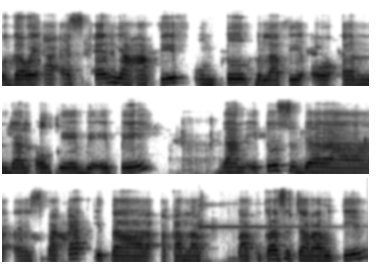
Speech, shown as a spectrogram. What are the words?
pegawai ASN yang aktif untuk berlatih ON dan OG BEP dan itu sudah uh, sepakat kita akan lakukan secara rutin.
